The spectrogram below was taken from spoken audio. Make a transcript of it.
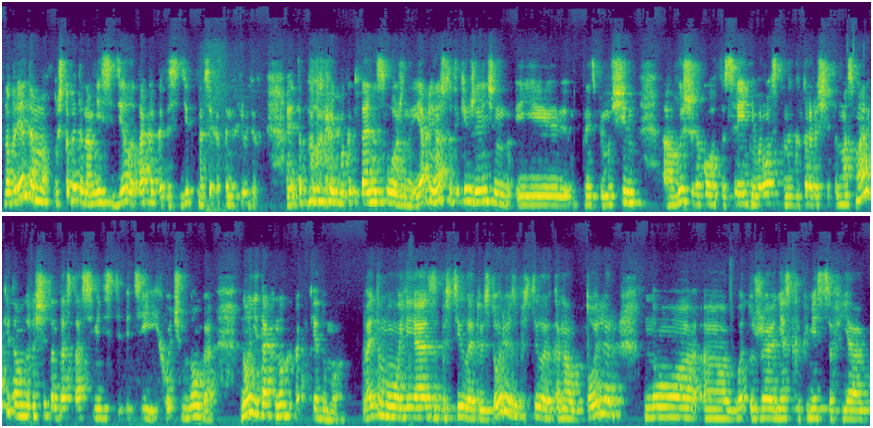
Но при этом, чтобы это на мне сидело так, как это сидит на всех остальных людях. Это было как бы капитально сложно. Я поняла, что таких женщин и, в принципе, мужчин а, выше какого-то среднего роста, на который рассчитан масс-маркет, а он рассчитан до 175, их очень много, но не так много, как я думала. Поэтому я запустила эту историю, запустила канал Толлер, но э, вот уже несколько месяцев я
